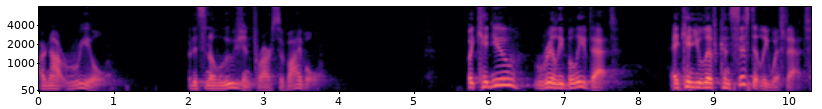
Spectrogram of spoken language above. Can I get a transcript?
are not real, but it's an illusion for our survival. But can you really believe that? And can you live consistently with that?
